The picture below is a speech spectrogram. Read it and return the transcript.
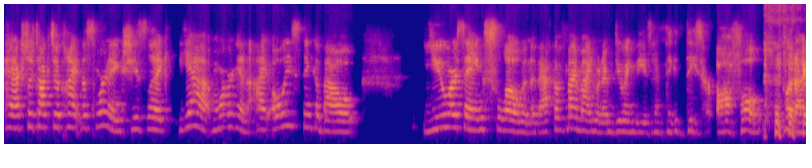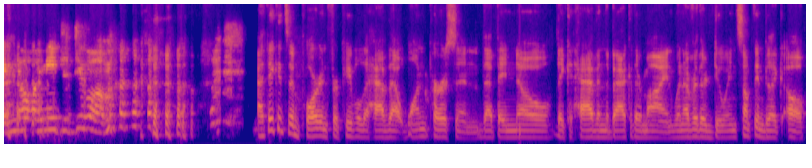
I actually talked to a client this morning. She's like, Yeah, Morgan, I always think about you are saying slow in the back of my mind when I'm doing these. And I'm thinking, These are awful, but I know I need to do them. I think it's important for people to have that one person that they know they could have in the back of their mind whenever they're doing something, be like, Oh,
